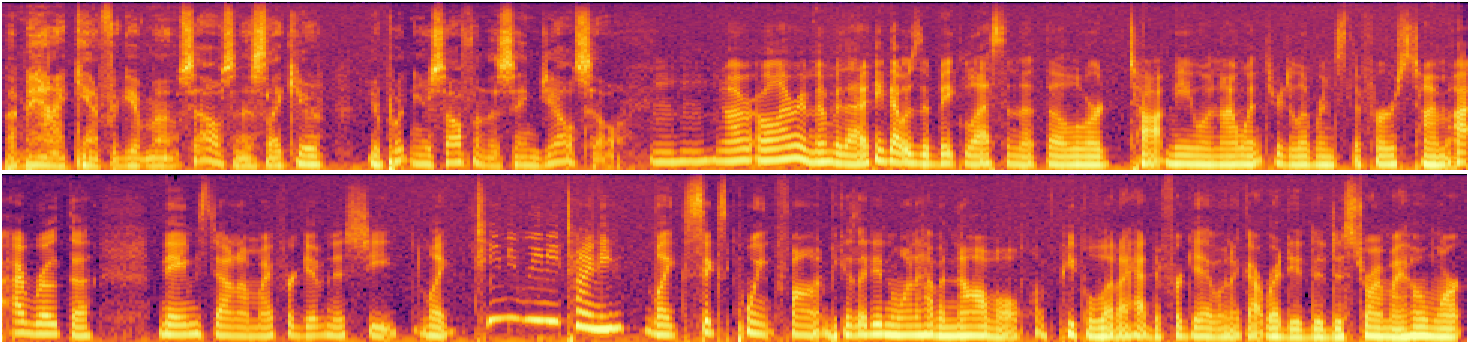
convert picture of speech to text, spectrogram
but man, I can't forgive myself. And it's like you're you're putting yourself in the same jail cell. Mm-hmm. Well, I remember that. I think that was the big lesson that the Lord taught me when I went through deliverance the first time. I, I wrote the names down on my forgiveness sheet, like teeny weeny tiny, like six point font, because I didn't want to have a novel of people that I had to forgive when I got ready to destroy my homework.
